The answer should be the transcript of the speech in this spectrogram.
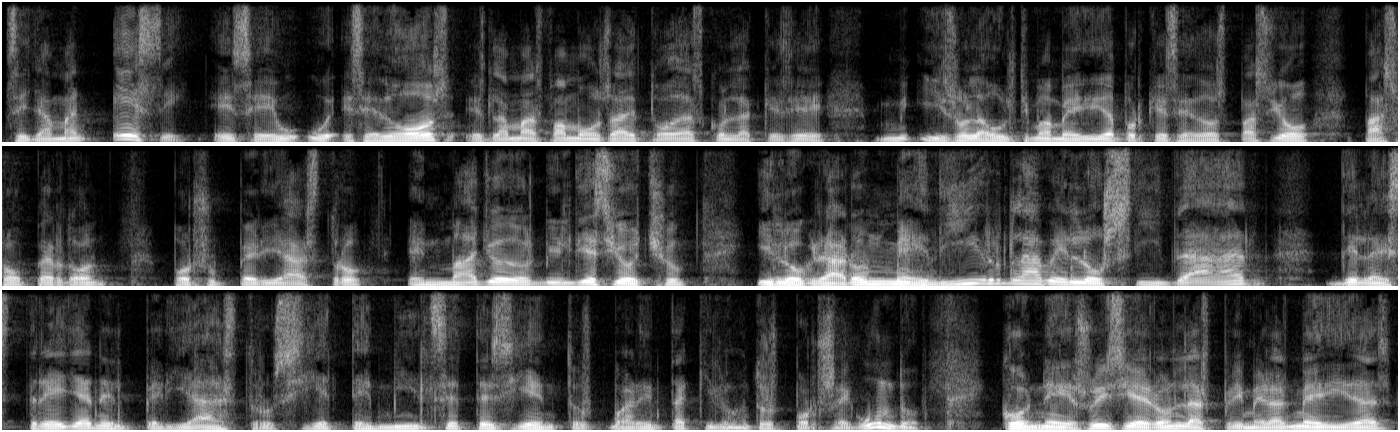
se llaman S. S, S2 es la más famosa de todas con la que se hizo la última medida porque S2 pasó, pasó perdón, por su periastro en mayo de 2018 y lograron medir la velocidad de la estrella en el periastro, 7.740 kilómetros por segundo. Con eso hicieron las primeras medidas,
